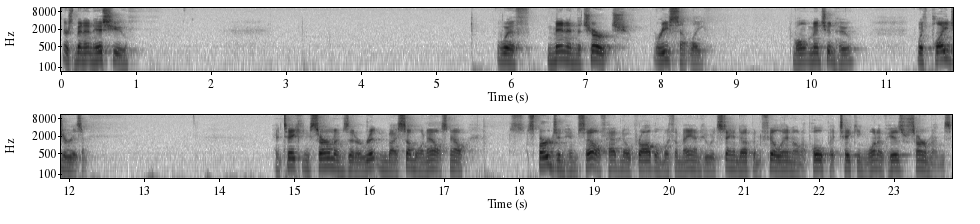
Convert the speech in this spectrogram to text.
There's been an issue with men in the church recently won't mention who, with plagiarism and taking sermons that are written by someone else. Now, Spurgeon himself had no problem with a man who would stand up and fill in on a pulpit, taking one of his sermons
